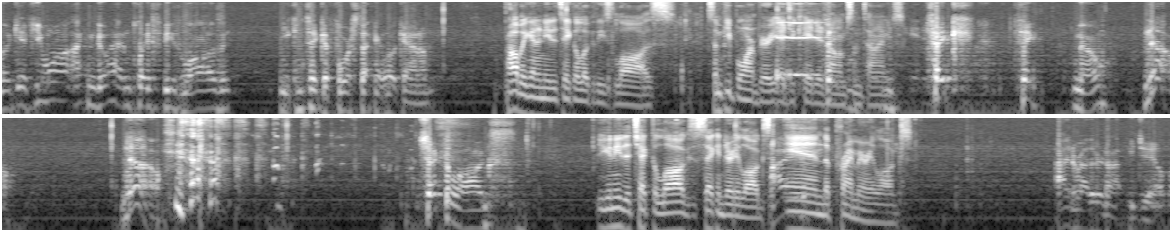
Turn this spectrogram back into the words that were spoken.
Look, if you want, I can go ahead and place these laws, and you can take a four-second look at them. Probably gonna need to take a look at these laws. Some people aren't very educated on them sometimes. Take, take, no, no, no. Check the logs. You're gonna need to check the logs, the secondary logs, I- and the primary logs. I'd rather not be jailed.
